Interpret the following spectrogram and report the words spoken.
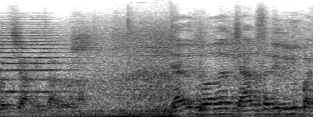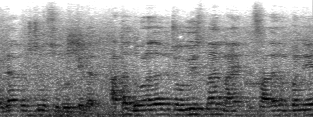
वर्ष आम्ही चालवलं. ज्यावेळी दोन हजार चार साली तुम्ही पहिला फेस्टिवल सुरू केला आता दोन हजार चोवीसला नाही साधारणपणे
